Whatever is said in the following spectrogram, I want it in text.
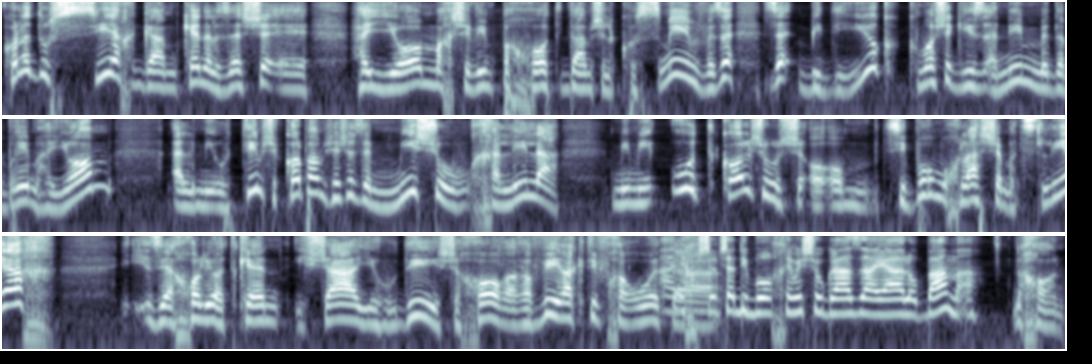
כל הדו-שיח גם כן על זה שהיום מחשבים פחות דם של קוסמים וזה, זה בדיוק כמו שגזענים מדברים היום על מיעוטים, שכל פעם שיש איזה מישהו, חלילה, ממיעוט כלשהו, ש... או, או ציבור מוחלש שמצליח, זה יכול להיות, כן, אישה, יהודי, שחור, ערבי, רק תבחרו את אני ה... חושבת שהדיבור הכי משוגע הזה היה על אובמה. נכון,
